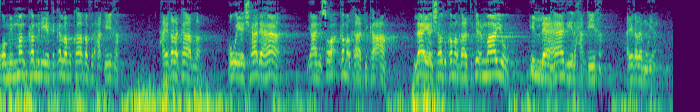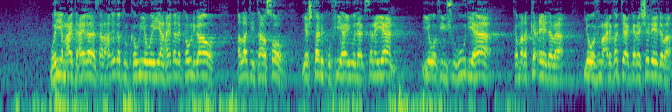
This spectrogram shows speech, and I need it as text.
oo minman ka mida yatakalamu ka hadla fi اlxaqiiqa xaqiiqada ka hadla oo wayashhadahaa yani soo ka markhaati kaca laa yashhadu ka markhaati kici maayo ilaa hadihi اlxaqiiqa xaqiiqada mooyaane wahiya maxay tahay xaqiiqadaas alxaqiiqatu اlkawniya weeyaan xaqiiqada kawniga ahoo allatii taasoo yashtariku fiiha ay wadaagsanayaan iyo wa fii shuhuudihaa kamarakaceedaba iyo wa fii macrifatiha garashadeedaba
